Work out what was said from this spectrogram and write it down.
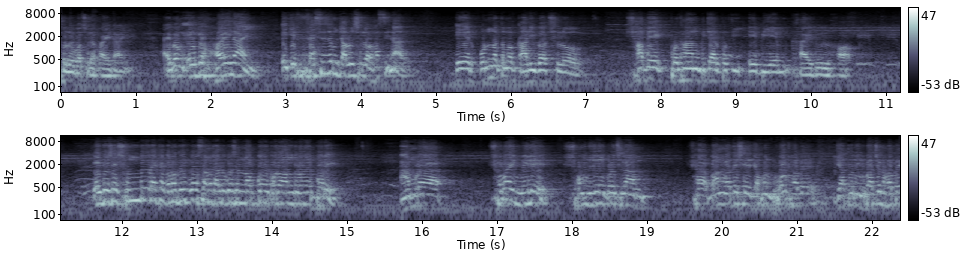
ষোলো বছরে হয় নাই। এবং এই যে হয় নাই, এই যে ফ্যাসিজম চালু ছিল হাসিনার, এর অন্যতম কারিগর ছিল সাবেক প্রধান বিচারপতি A B M Khairul Haque. এই দেশে সুন্দর একটা গণতান্ত্রিক ব্যবস্থা চালু করেছিলাম নব্বই গণ আন্দোলনের পরে। আমরা সবাই মিলে সংযোজন করেছিলাম বাংলাদেশে যখন ভোট হবে, জাতীয় নির্বাচন হবে,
